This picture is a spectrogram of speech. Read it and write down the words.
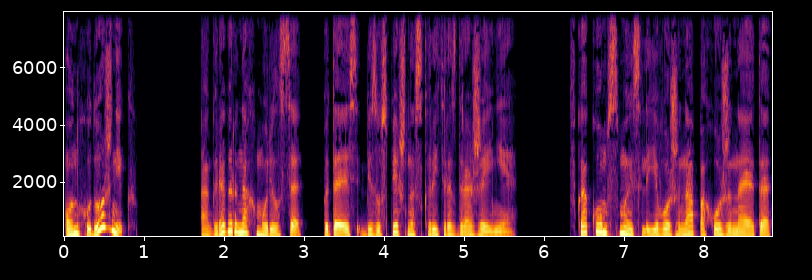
Он художник?" А Грегор нахмурился, пытаясь безуспешно скрыть раздражение. В каком смысле его жена похожа на это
